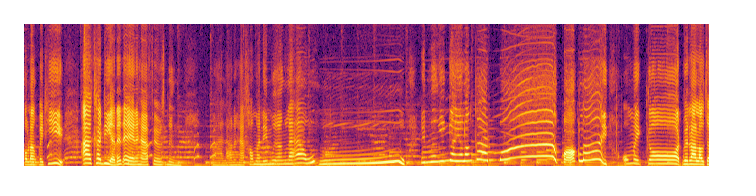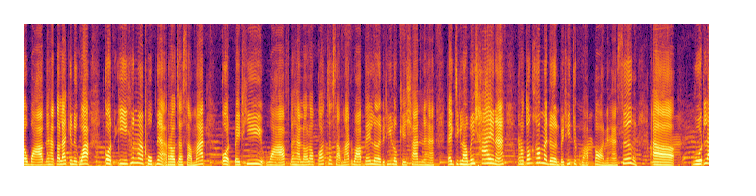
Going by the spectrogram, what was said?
กำลังไปที่อาคาเดียนั่นเองนะคะเฟลส์หนึ่งมาแล้วนะคะ เข้ามาในเมืองแล้วโอ้โหในเมืองยิ่งใหญ่อลังการมาก บอกเลย โอ้ my god เวลาเราจะวาร์ปนะคะ ตอนแรกกินนึกว่ากด E ขึ้นมาปุ๊บเนี่ย เราจะสามารถกดไปที่วาร์ปนะคะ แล้วเราก็จะสามารถวาร์ปได้เลยไปที่โลเคชันนะคะ แต่จริงๆเราไม่ใช่นะ เราต้องเข้ามาเดินไปที่จุดวาร์ปก่อนนะคะ ซึ่งวูดแล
